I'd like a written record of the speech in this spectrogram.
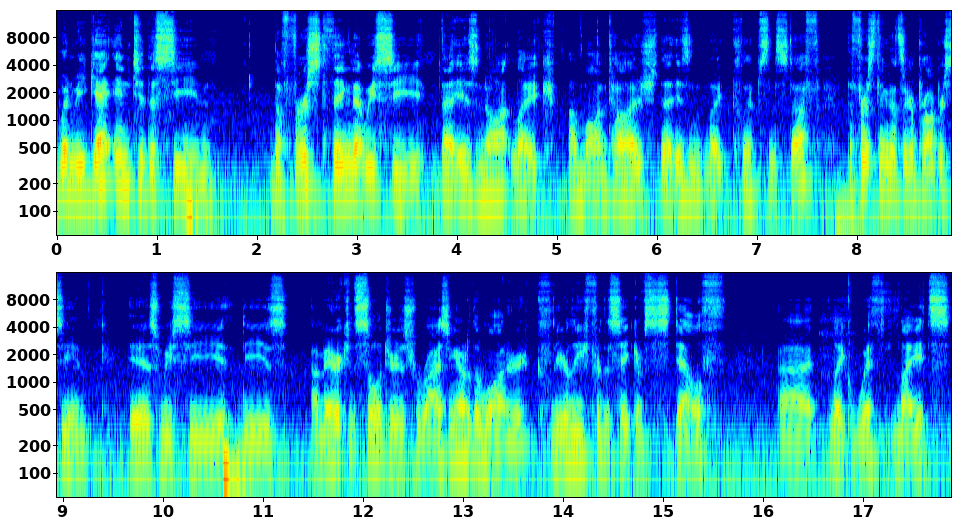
When we get into the scene, the first thing that we see that is not like a montage, that isn't like clips and stuff. The first thing that's like a proper scene is we see these American soldiers rising out of the water, clearly for the sake of stealth, uh, like with lights,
